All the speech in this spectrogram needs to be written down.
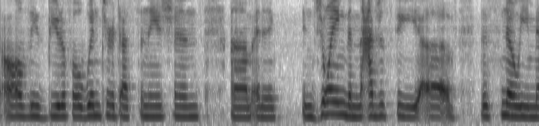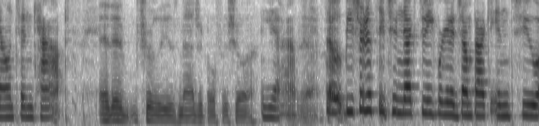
all of these beautiful winter destinations um, and en- enjoying the majesty of the snowy mountain caps. It, it truly is magical for sure. Yeah. Yeah. So be sure to stay tuned next week. We're going to jump back into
